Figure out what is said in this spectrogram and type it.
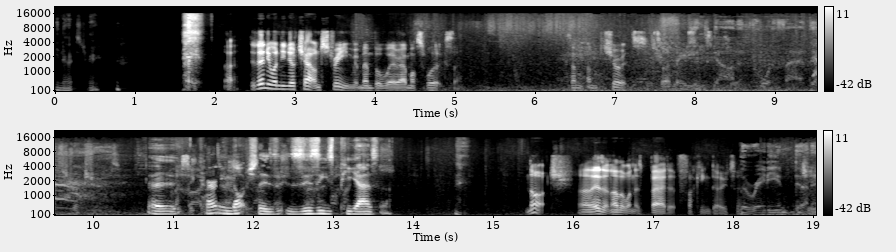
You know it's true. Uh, did anyone in your chat on stream remember where Amos works then? I'm, I'm sure it's. it's either- Uh, apparently, Notch says Zizzi's Piazza. Notch. Oh, there's another one that's bad at fucking Dota. The Radiant done it.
